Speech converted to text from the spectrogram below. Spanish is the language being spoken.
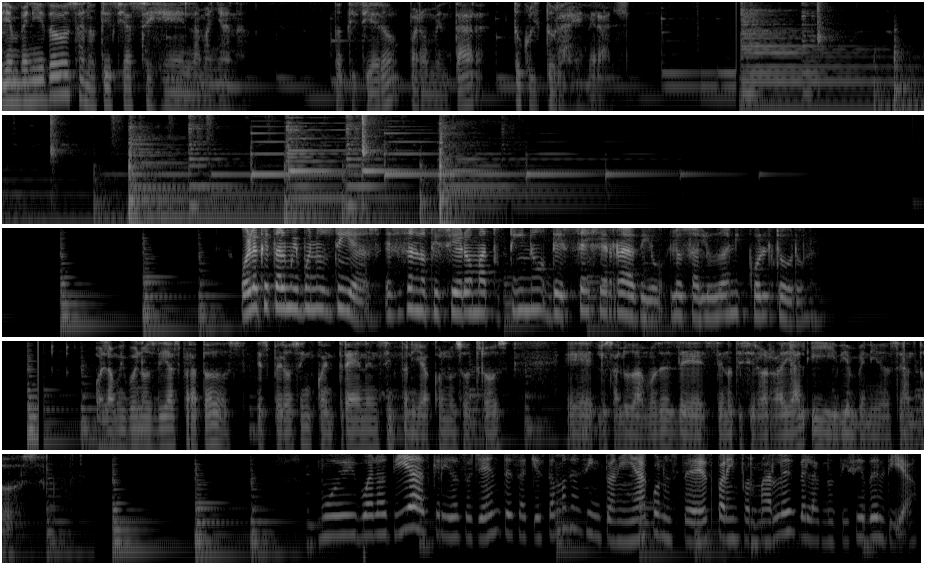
Bienvenidos a Noticias CG en la mañana, noticiero para aumentar tu cultura general. Hola, ¿qué tal? Muy buenos días. Este es el noticiero matutino de CG Radio. Los saluda Nicole Toro. Hola, muy buenos días para todos. Espero se encuentren en sintonía con nosotros. Eh, los saludamos desde este noticiero radial y bienvenidos sean todos. Muy buenos días, queridos oyentes. Aquí estamos en sintonía con ustedes para informarles de las noticias del día.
